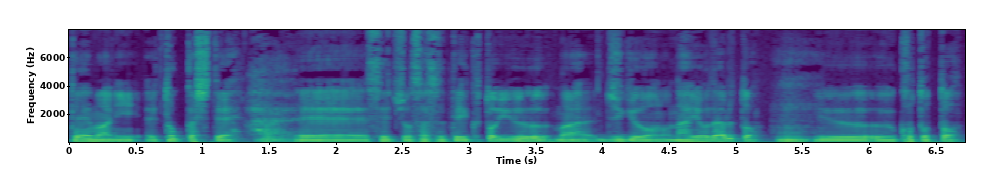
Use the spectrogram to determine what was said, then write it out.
テーマに特化して、うん、えー、成長させていくという、まあ、事業の内容であるということと、うん、ま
